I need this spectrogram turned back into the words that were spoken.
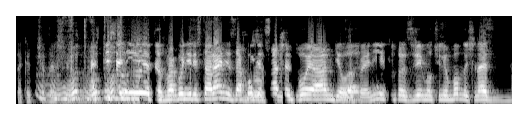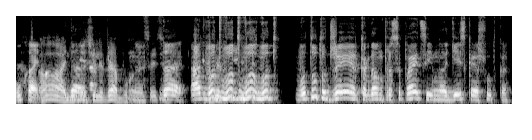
Так это что дальше? Вот- вот- здесь вот они это, в вагоне-ресторане заходят Да, наши двое ангелов, Да. и они тут с Джей Молчаливым Бобом начинают бухать. А, они Да. начали, да, Да, бухать с этим. да. А вот, вот, вот, вот, вот тут у Джея, когда он просыпается, именно гейская шутка.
